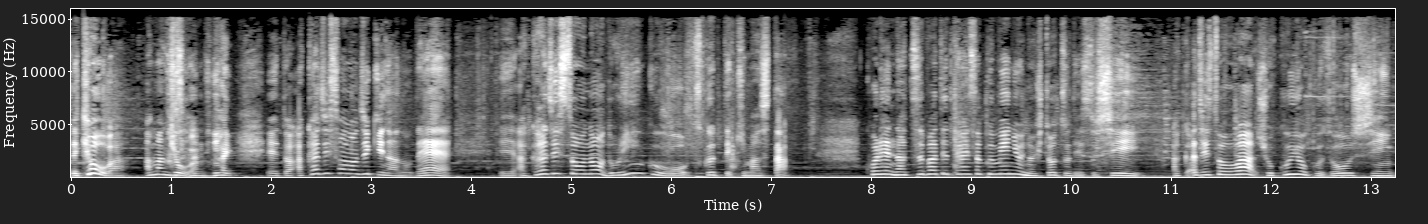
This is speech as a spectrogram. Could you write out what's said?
で今日は天野さんに、は？い、えっ、と赤じその時期なので、えー、赤じそのドリンクを作ってきました。これ夏バテ対策メニューの一つですし赤じそは食欲増進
